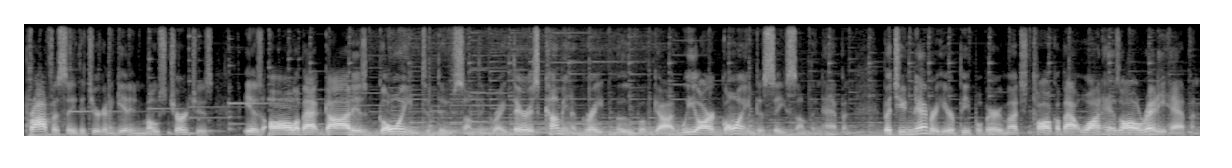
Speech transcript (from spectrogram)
prophecy that you're going to get in most churches is all about God is going to do something great. There is coming a great move of God. We are going to see something happen. But you never hear people very much talk about what has already happened.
